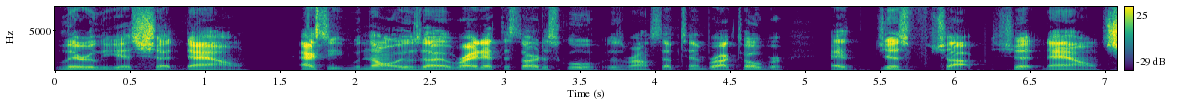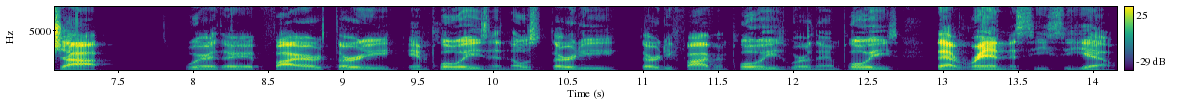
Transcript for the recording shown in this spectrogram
literally has shut down. Actually, no, it was uh, right at the start of school. It was around September, October. Had just shop shut down shop where they had fired 30 employees, and those 30, 35 employees were the employees that ran the CCL.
